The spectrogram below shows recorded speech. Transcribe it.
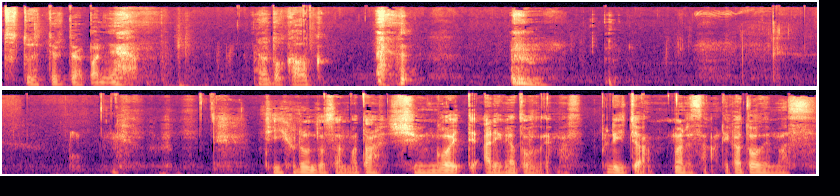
ずっとやってるとやっぱりね、喉乾く。T フロントさんまた、すんごいてありがとうございます。プリーちゃん、マルさんありがとうございます。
